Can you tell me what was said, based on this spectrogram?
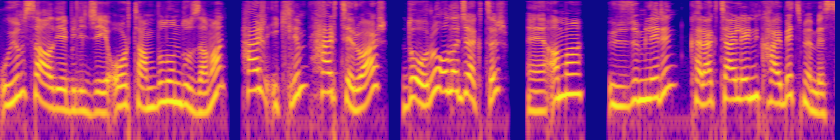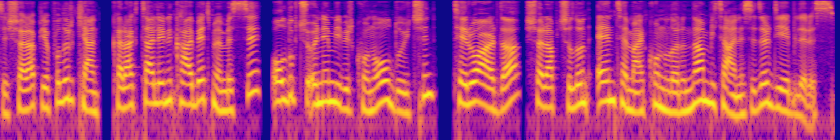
uyum sağlayabileceği ortam bulunduğu zaman her iklim, her teruar doğru olacaktır. E, ama üzümlerin karakterlerini kaybetmemesi, şarap yapılırken karakterlerini kaybetmemesi oldukça önemli bir konu olduğu için teruar da şarapçılığın en temel konularından bir tanesidir diyebiliriz.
